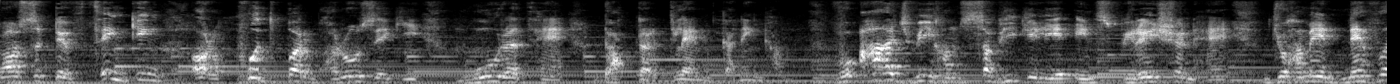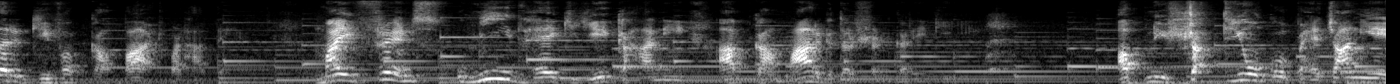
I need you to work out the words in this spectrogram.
पॉजिटिव थिंकिंग और खुद पर भरोसे की मूर्त हैं डॉक्टर ग्लेन कनिंगम वो आज भी हम सभी के लिए इंस्पिरेशन हैं जो हमें नेवर गिव अप का पाठ पढ़ाते हैं। माय फ्रेंड्स उम्मीद है कि ये कहानी आपका मार्गदर्शन करेगी। अपनी शक्तियों को पहचानिए,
